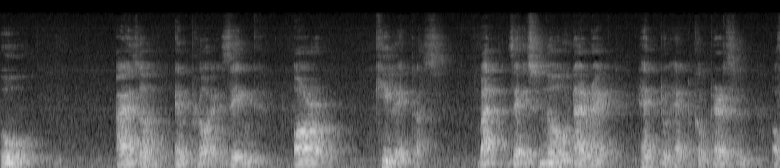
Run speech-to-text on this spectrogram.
who either employ zinc or chelators, but there is no direct head-to-head -head comparison of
